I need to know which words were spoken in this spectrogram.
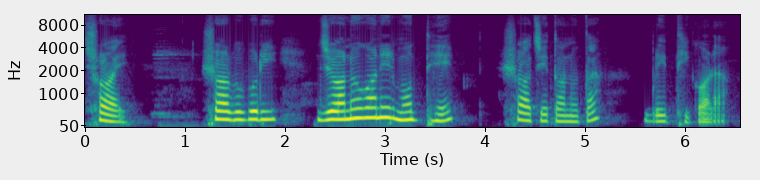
ছয়। সর্বোপরি জনগণের মধ্যে সচেতনতা বৃদ্ধি করা।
